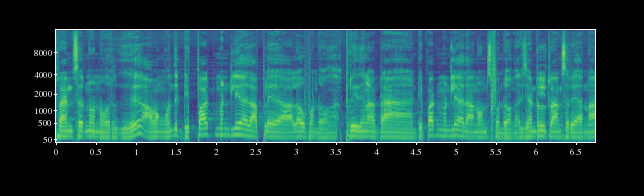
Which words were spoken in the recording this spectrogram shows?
ட்ரான்ஸ்ஃபர்னு ஒன்று இருக்குது. அவங்க வந்து டிபார்ட்மெண்ட்லேயே அதை அப்ளை அலோவ் பண்ணுவாங்க. புரியுதுங்களா? டிபார்ட்மெண்ட்லேயே அதை அனௌன்ஸ் பண்ணுவாங்க. ஜென்ரல் ட்ரான்ஸ்ஃபர் யாருன்னா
